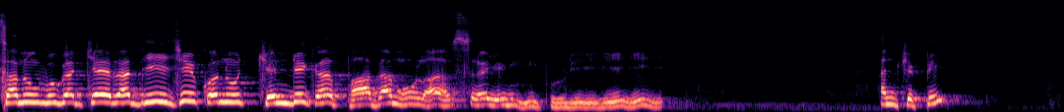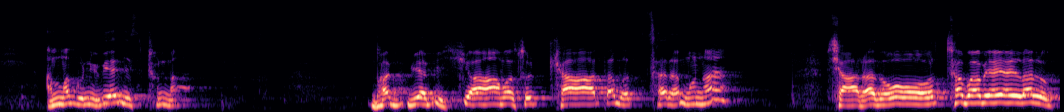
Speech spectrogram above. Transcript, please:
చనువుగా చెరదీసి కొను చండిక పాదములాశ్రయింపుడి అని చెప్పి అమ్మకు నివేదిస్తున్నా. భవ్య విశ్వామసుఖ్యాత వత్సరమున శారదోత్సవ వేళలు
